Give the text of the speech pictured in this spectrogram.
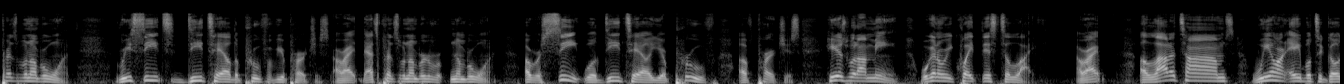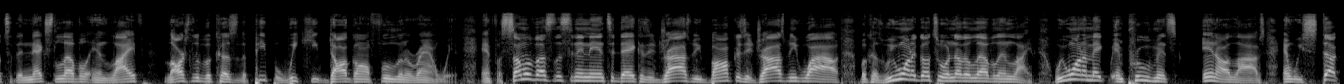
Principle number 1. Receipts detail the proof of your purchase. All right, that's principle number number one. A receipt will detail your proof of purchase. Here's what I mean. We're going to equate this to life. All right. A lot of times we aren't able to go to the next level in life largely because of the people we keep doggone fooling around with. And for some of us listening in today, because it drives me bonkers, it drives me wild, because we want to go to another level in life. We want to make improvements in our lives and we stuck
